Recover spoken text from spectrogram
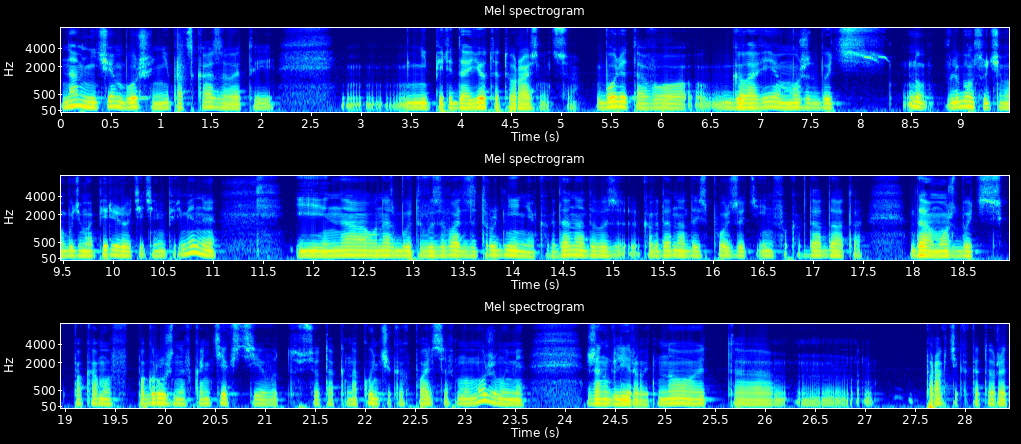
нам ничем больше не подсказывает и не передает эту разницу. Более того, в голове может быть, ну, в любом случае мы будем оперировать этими переменными, и на, у нас будет вызывать затруднения, когда надо, когда надо использовать инфо, когда дата. Да, может быть, пока мы погружены в контексте, вот все так на кончиках пальцев мы можем ими жонглировать, но это практика, которая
